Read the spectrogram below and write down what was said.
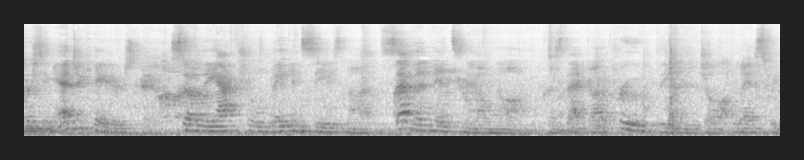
nursing educators. So the actual vacancy is not seven, it's now nine, because that got approved the end of July, last week,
